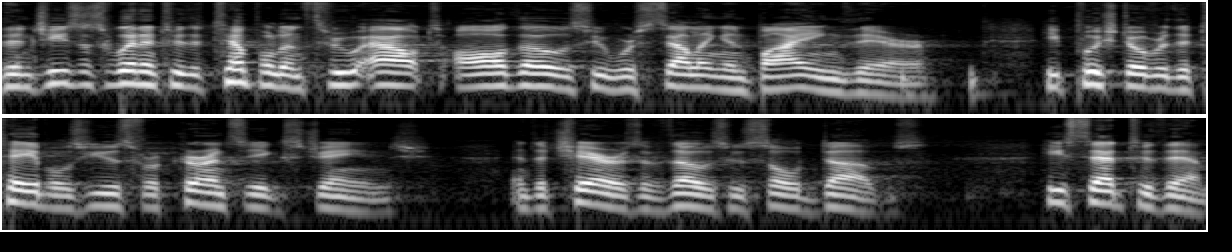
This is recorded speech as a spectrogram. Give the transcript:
Then Jesus went into the temple and threw out all those who were selling and buying there. He pushed over the tables used for currency exchange and the chairs of those who sold doves. He said to them,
